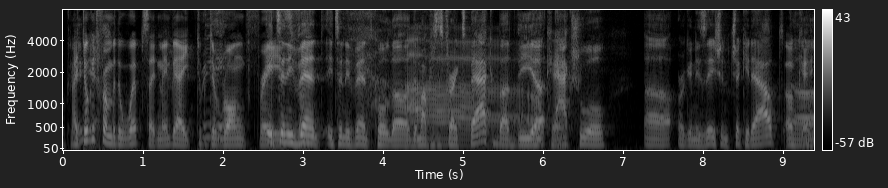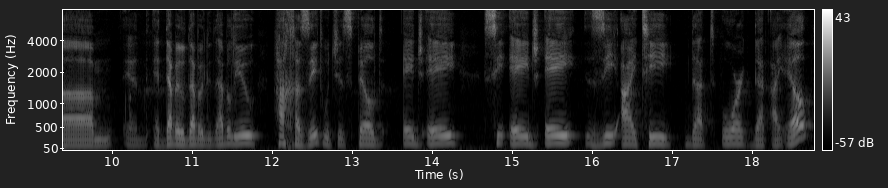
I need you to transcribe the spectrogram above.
Okay. I took Yes. it from the website. Maybe I took the wrong phrase. It's an from- event. It's an event called uh, Democracy Strikes Back, but the uh, okay. actual uh, organization, check it out. Okay. Um, at, at www.hachazit, which is spelled H A C H A Z I T dot org dot I L.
